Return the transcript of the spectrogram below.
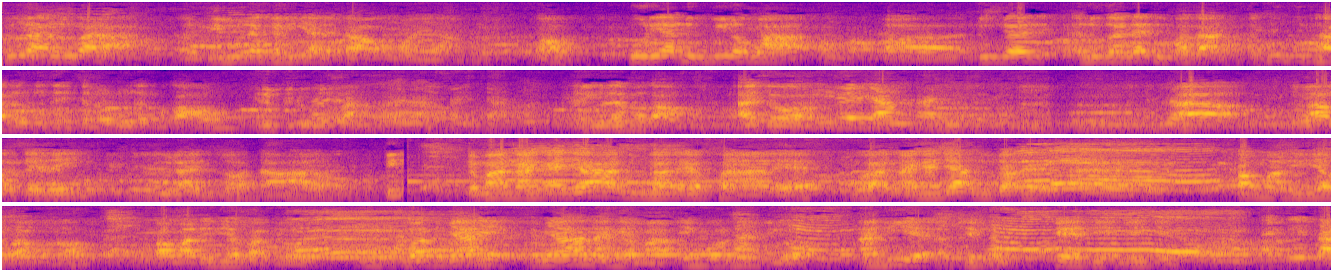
လူတာလူရတာဒီလူလည်းဂရိရလည်းတောင်းအောင်ပါရနော်ကိုရီးယားလူပြီးတော့မှအာလူကအလူကန်တဲ့လူဘက်ကအခုခုထားလို့လို့ကျွန်တော်တို့လည်းမကောင်းဒီဗီဒီယိုလေးပါဘူးဒီလူလည်းမကောင်းအဲ့တော့ဒီပဲရောင်းခိုင်းတယ်အာဒီမှာကျင်းနေယူလိုက်နော်ဒါကတော့ဒီမှာနိုင်ငံခြားလူလာတဲ့ဖန်လည်းသူကနိုင်ငံခြားလူလာတဲ့အဲကောင်မလေးရောက်ကပေါ့နော်ကောင်မလေးရောက်ကပြောတယ်သူကခင်ဗျားရဲ့ခင်ဗျားနိုင်ငံမှာအင်ပေါ်လုပ်ပြီးတော့အန်တီရဲ့အဖြစ်ကိုကဲတင်ပေးခြင်း တာ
